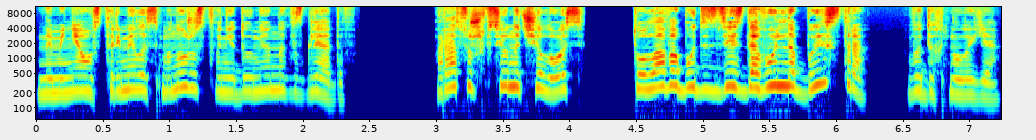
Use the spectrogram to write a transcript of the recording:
На меня устремилось множество недоуменных взглядов. «Раз уж все началось, то лава будет здесь довольно быстро», — выдохнула я.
